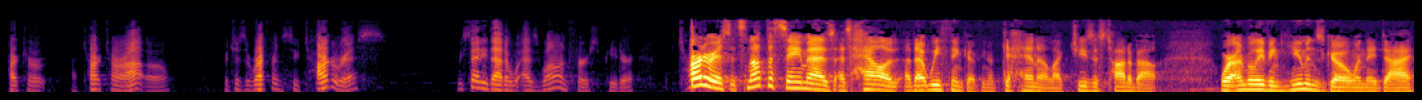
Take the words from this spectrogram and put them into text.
tartar, tartarao, which is a reference to Tartarus. We studied that as well in 1 Peter. Tartarus, it's not the same as, as hell uh, that we think of, you know, Gehenna, like Jesus taught about, where unbelieving humans go when they die.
